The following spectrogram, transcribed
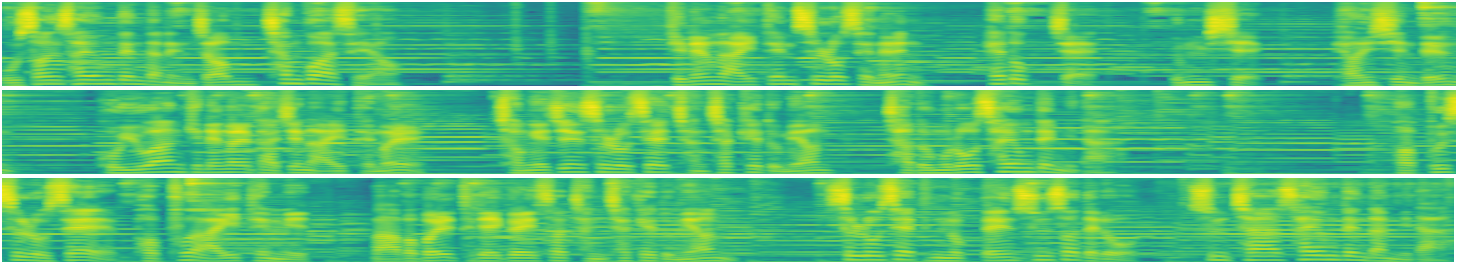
우선 사용된다는 점 참고하세요. 기능 아이템 슬롯에는 해독제, 음식, 변신 등 고유한 기능을 가진 아이템을 정해진 슬롯에 장착해두면 자동으로 사용됩니다. 버프 슬롯에 버프 아이템 및 마법을 드래그해서 장착해두면 슬롯에 등록된 순서대로 순차 사용된답니다.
